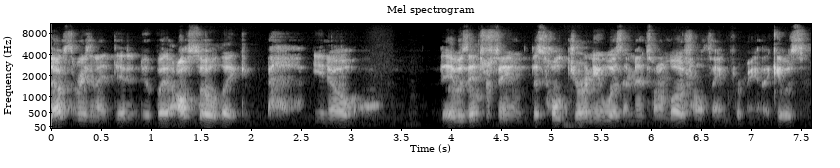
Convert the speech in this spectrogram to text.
that was the reason I didn't do it. But also, like, you know, it was interesting. This whole journey was a mental and emotional thing for me. Like, it was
